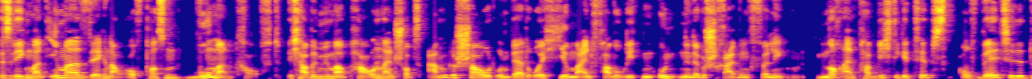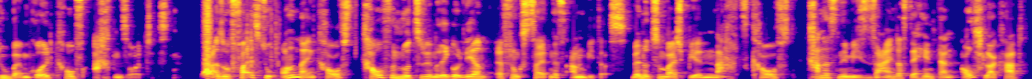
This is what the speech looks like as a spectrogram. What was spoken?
weswegen man immer sehr genau aufpassen, wo man kauft. Ich habe mir mal ein paar Online-Shops angeschaut und werde euch hier meinen Favoriten unten in der Beschreibung verlinken. Noch ein paar wichtige Tipps, auf welche du beim Goldkauf achten solltest. Also falls du online kaufst, kaufe nur zu den regulären Öffnungszeiten des Anbieters. Wenn du zum Beispiel nachts kaufst, kann es nämlich sein, dass der Händler einen Aufschlag hat,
